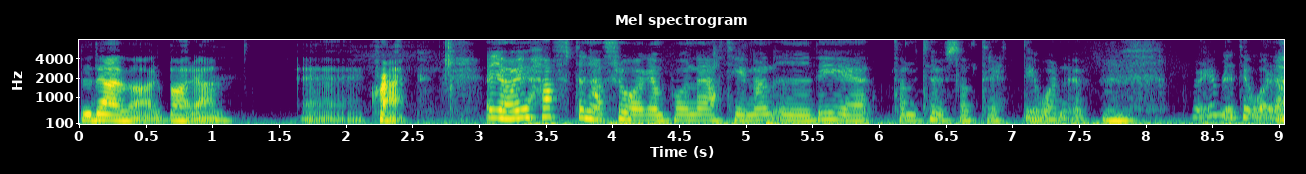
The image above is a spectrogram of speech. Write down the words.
det där var bara eh, crap. Ja, Jag har ju haft den här frågan på näthinnan i, det är ta mig tusan 30 år nu. Mm. börjar bli till åren.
